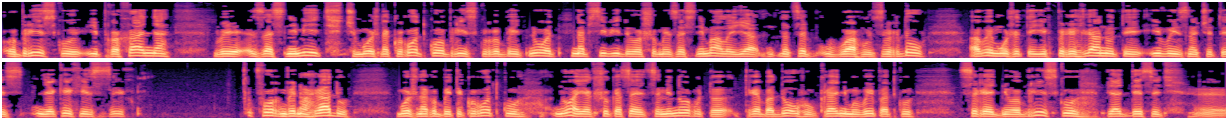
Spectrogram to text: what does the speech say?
обрізку і прохання. Ви засніміть, чи можна коротку обрізку робити. Ну, от на всі відео, що ми заснімали, я на це увагу звернув, а ви можете їх переглянути і визначитись, яких із цих форм винограду можна робити коротку. Ну а якщо касається мінору, то треба довгу, в крайньому випадку середню обрізку 5-10 е,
